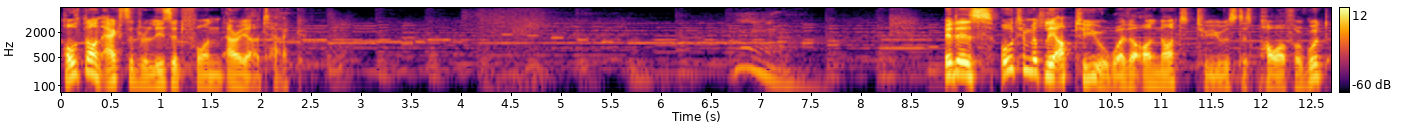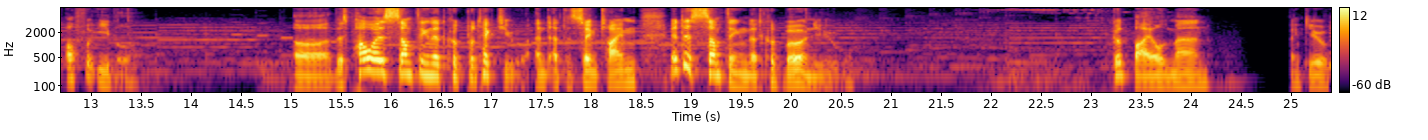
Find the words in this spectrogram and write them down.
Hold down X and release it for an area attack. Hmm. It is ultimately up to you whether or not to use this power for good or for evil. Uh, this power is something that could protect you, and at the same time, it is something that could burn you. Goodbye, old man. Thank you.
